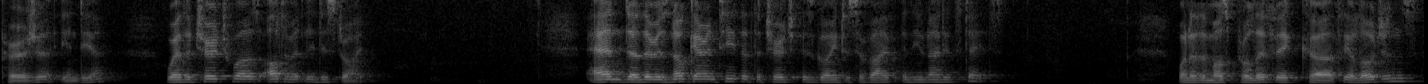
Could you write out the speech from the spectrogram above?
Persia, India, where the church was ultimately destroyed. And uh, there is no guarantee that the church is going to survive in the United States. One of the most prolific uh, theologians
